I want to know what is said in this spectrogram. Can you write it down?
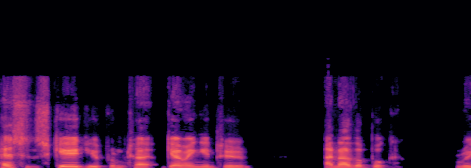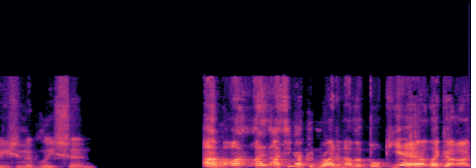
has it scared you from t- going into another book reasonably soon? Um, I, I think I could write another book. Yeah, like I,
